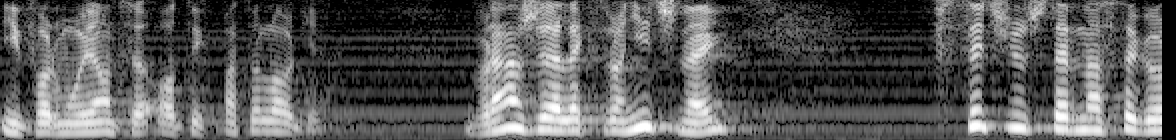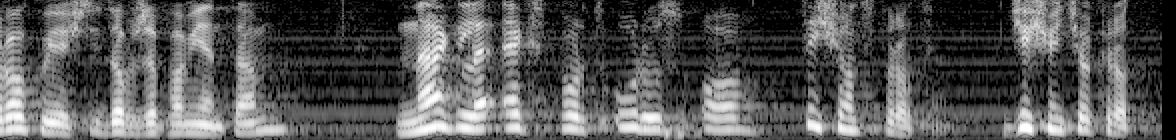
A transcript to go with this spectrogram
informujące o tych patologiach. W branży elektronicznej w styczniu 2014 roku, jeśli dobrze pamiętam, nagle eksport urósł o 1000%, dziesięciokrotnie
